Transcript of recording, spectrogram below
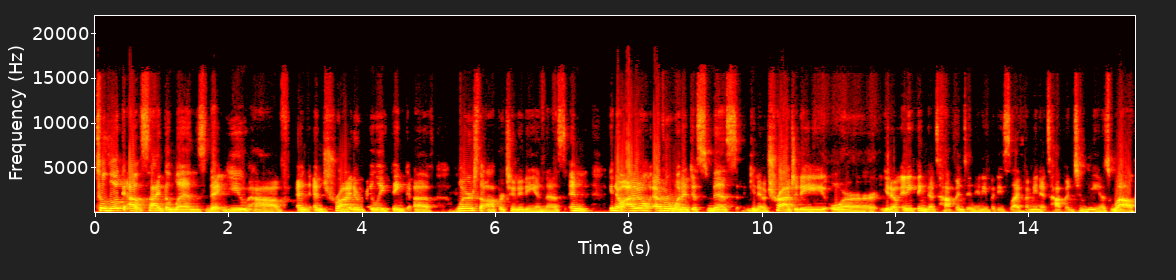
to look outside the lens that you have and and try to really think of where's the opportunity in this. And you know i don't ever want to dismiss you know tragedy or you know anything that's happened in anybody's life. I mean it's happened to me as well.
